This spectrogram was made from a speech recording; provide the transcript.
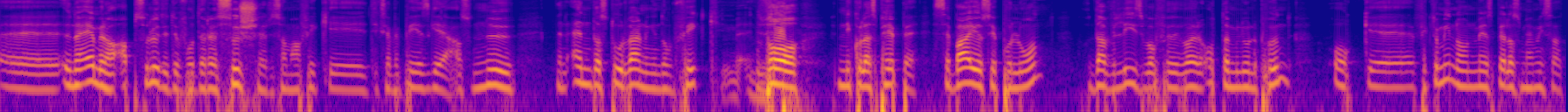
eh, Unai Emery har absolut inte fått resurser som han fick i till exempel PSG. Alltså nu, den enda storvärvningen de fick var Nicolas Pepe. Ceballos är på lån, Luiz var för vad är det, 8 miljoner pund. Och eh, fick de in någon mer spelare som jag missat?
